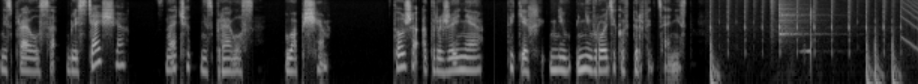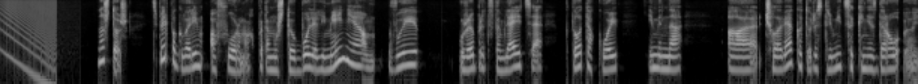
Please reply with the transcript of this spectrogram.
не справился блестяще, значит, не справился вообще». Тоже отражение таких невротиков-перфекционистов. Ну что ж, теперь поговорим о формах, потому что более или менее вы уже представляете, кто такой именно э, человек, который стремится к нездоров... Э,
